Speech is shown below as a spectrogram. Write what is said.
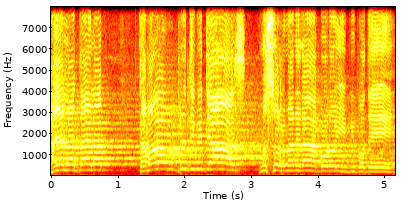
হায় আল্লাহ তাআলা পৃথিবীতে আজ মুসলমানেরা বড়ই বিপদে।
